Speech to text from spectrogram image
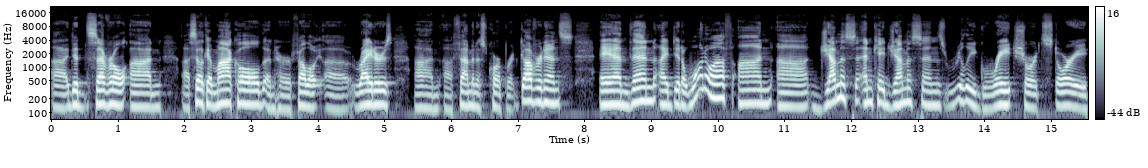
Uh, I did several on uh, Silke Machold and her fellow uh, writers on uh, feminist corporate governance. And then I did a one off on uh, Jemisin, N.K. Jemisin's really great short story,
